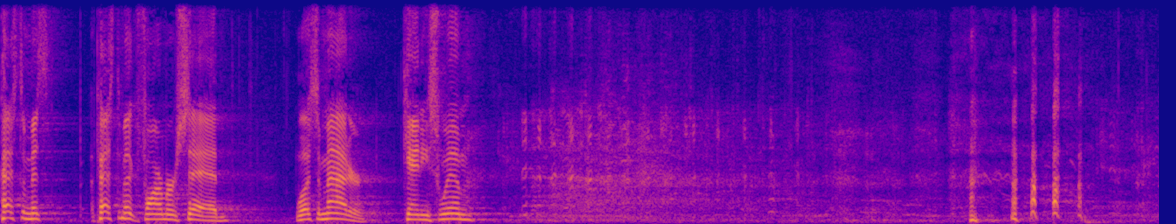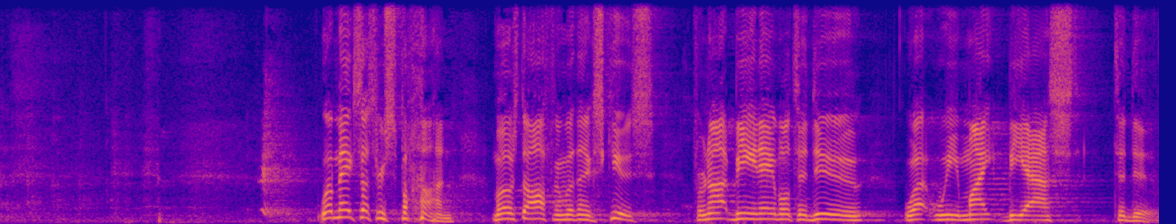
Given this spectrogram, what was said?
pessimistic farmer said, What's the matter? Can he swim? what makes us respond most often with an excuse for not being able to do what we might be asked to do?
